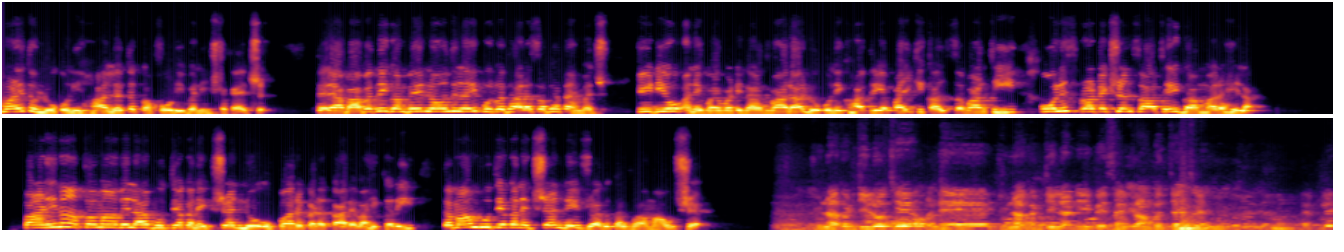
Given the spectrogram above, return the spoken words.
મળે તો લોકોની હાલત કફોડી બની શકે છે. ત્યારે આ બાબતની ગંભીર નોંધ લઈ પૂર્વ ધારાસભ્ય તેમજ ટીડીઓ અને વહીવટીદાર દ્વારા લોકોને ખાતરી અપાઈ કે કાલ સવારથી પોલીસ પ્રોટેક્શન સાથે ગામમાં રહેલા પાણીના આપવામાં આવેલા ભૂતિયા કનેક્શનનો ઉપર કડક કાર્યવાહી કરી તમામ ભૂતિયા કનેક્શનને રદ કરવામાં આવશે. જુનાગઢ જિલ્લો છે અને જુનાગઢ જિલ્લાની ભેસાણ ગ્રામ પંચાયત છે. એટલે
